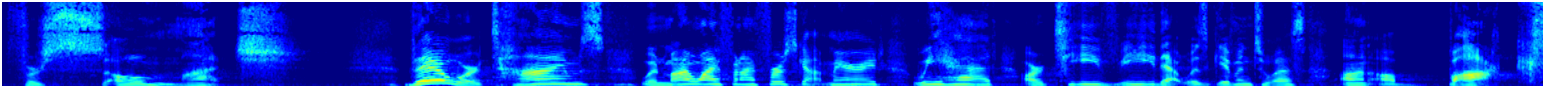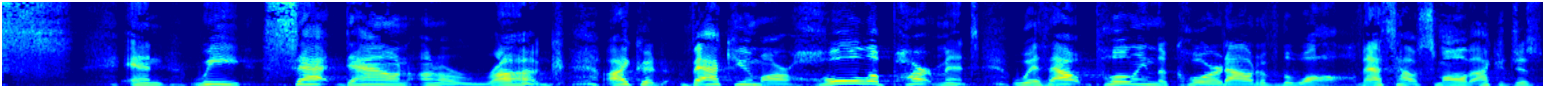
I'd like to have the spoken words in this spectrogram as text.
for so much. There were times when my wife and I first got married, we had our TV that was given to us on a box. And we sat down on a rug. I could vacuum our whole apartment without pulling the cord out of the wall. That's how small I could just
